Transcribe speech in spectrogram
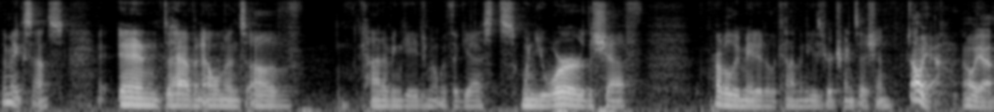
That makes sense. And to have an element of kind of engagement with the guests when you were the chef probably made it a kind of an easier transition. Oh yeah, oh yeah.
